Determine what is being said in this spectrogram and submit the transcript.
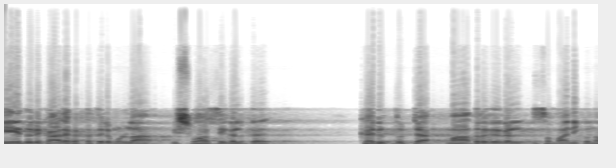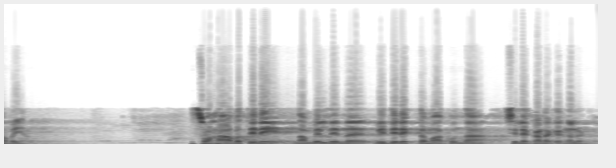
ഏതൊരു കാലഘട്ടത്തിലുമുള്ള വിശ്വാസികൾക്ക് കരുത്തുറ്റ മാതൃകകൾ സമ്മാനിക്കുന്നവയാണ്. സ്വഹാബത്തിനെ നമ്മിൽ നിന്ന് വ്യതിരക്തമാക്കുന്ന ചില ഘടകങ്ങളുണ്ട്.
